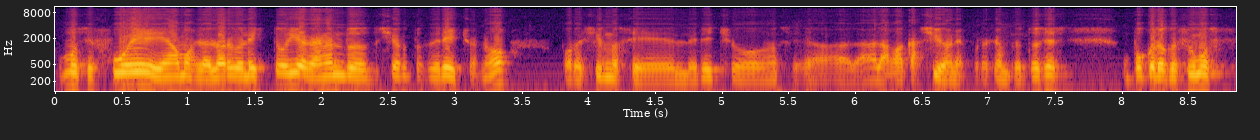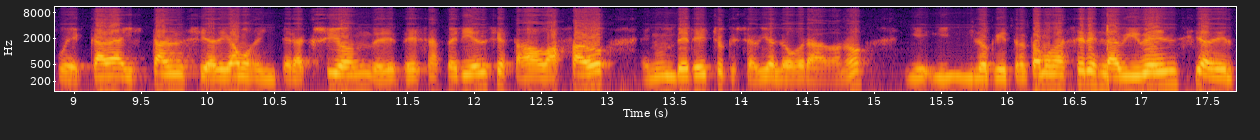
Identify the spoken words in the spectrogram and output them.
cómo se fue, digamos, a lo largo de la historia ganando ciertos derechos, ¿no? Por decir, no sé, el derecho, no sé, a, las vacaciones, por ejemplo. Entonces, un poco lo que fuimos fue cada instancia, digamos, de interacción de, de esa experiencia estaba basado en un derecho que se había logrado, ¿no? Y, y- y lo que tratamos de hacer es la vivencia del-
